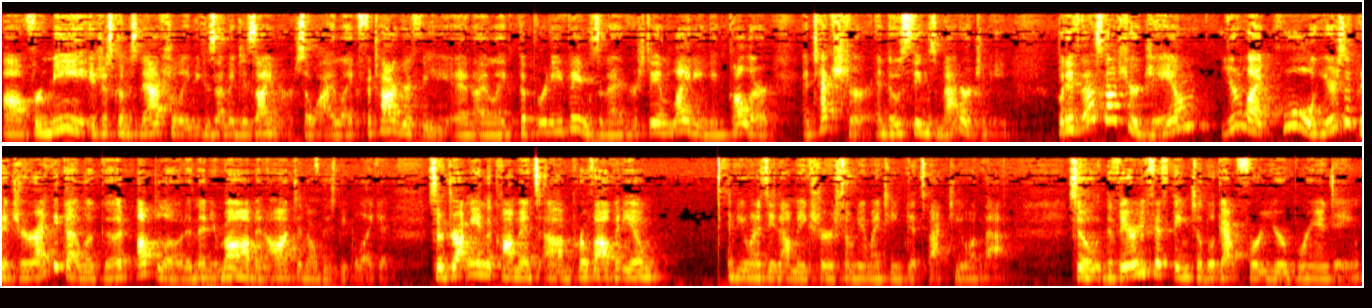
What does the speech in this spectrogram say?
um, for me, it just comes naturally because I'm a designer. So I like photography and I like the pretty things and I understand lighting and color and texture and those things matter to me. But if that's not your jam, you're like, cool, here's a picture. I think I look good. Upload. And then your mom and aunt and all these people like it. So drop me in the comments, um, profile video. If you want to see that, I'll make sure somebody on my team gets back to you on that. So the very fifth thing to look out for your branding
